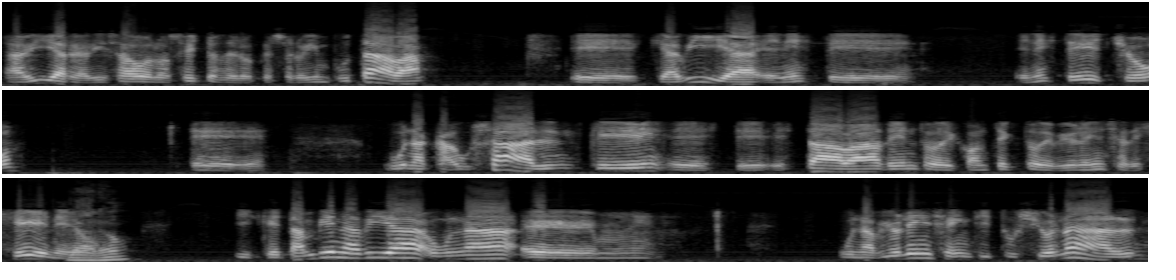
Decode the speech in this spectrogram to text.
había realizado los hechos de lo que se lo imputaba, eh, que había en este, en este hecho eh, una causal que este, estaba dentro del contexto de violencia de género y que también había una, em, una violencia institucional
